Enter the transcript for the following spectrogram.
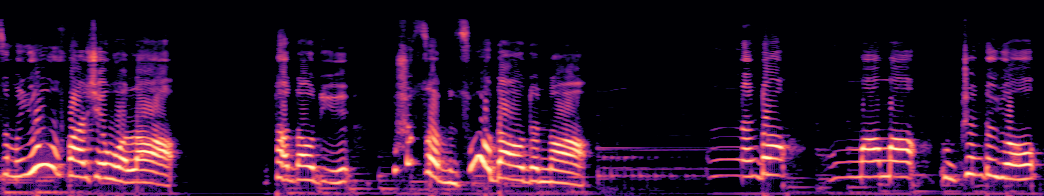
怎么又发现我了？她到底是怎么做到的呢？难道？妈妈真的有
